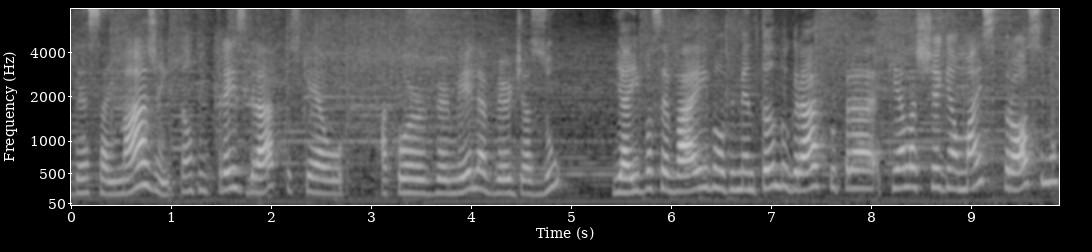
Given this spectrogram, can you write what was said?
dessa imagem, então tem três gráficos, que é o, a cor vermelha, verde e azul. E aí você vai movimentando o gráfico para que ela chegue ao mais próximo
